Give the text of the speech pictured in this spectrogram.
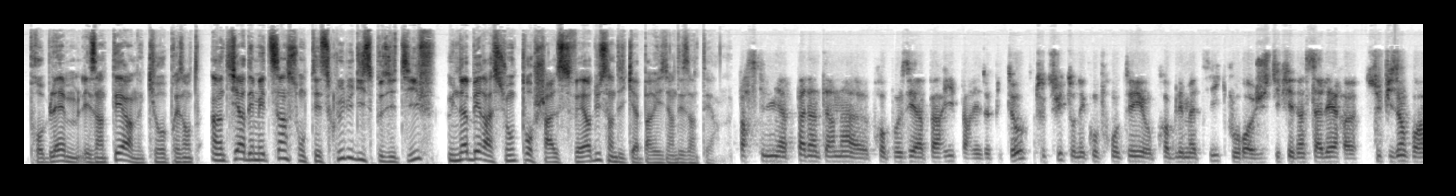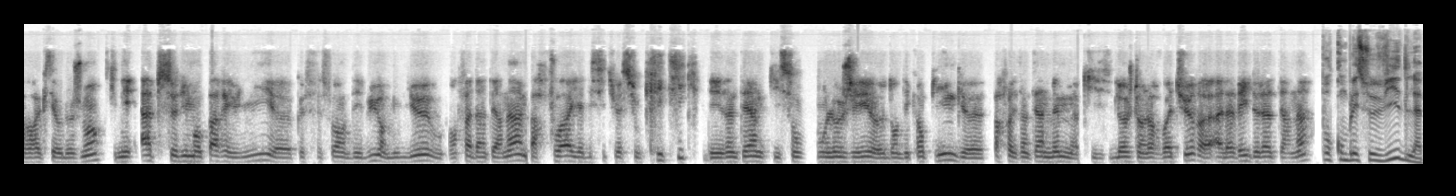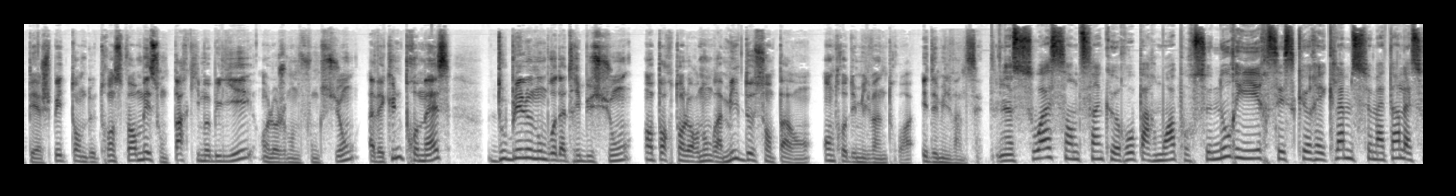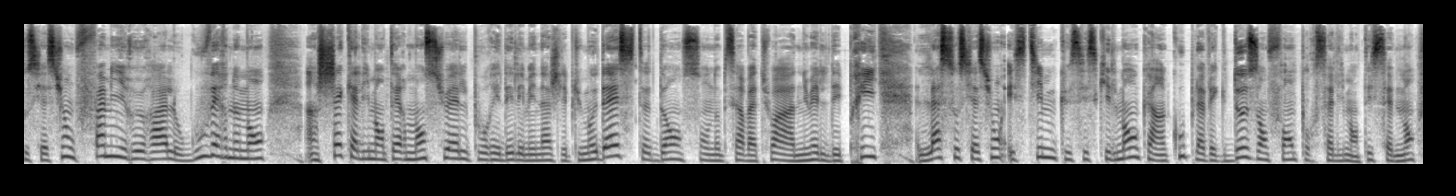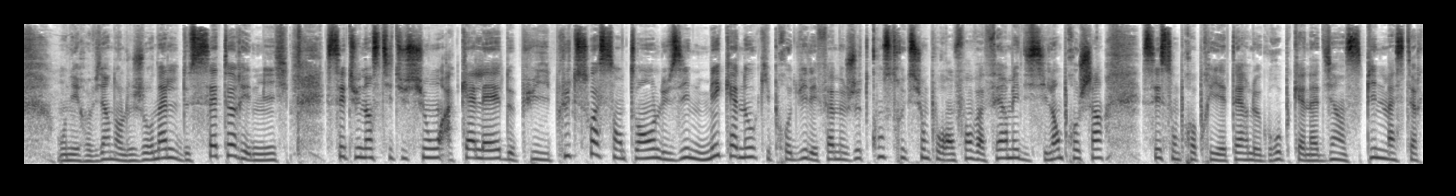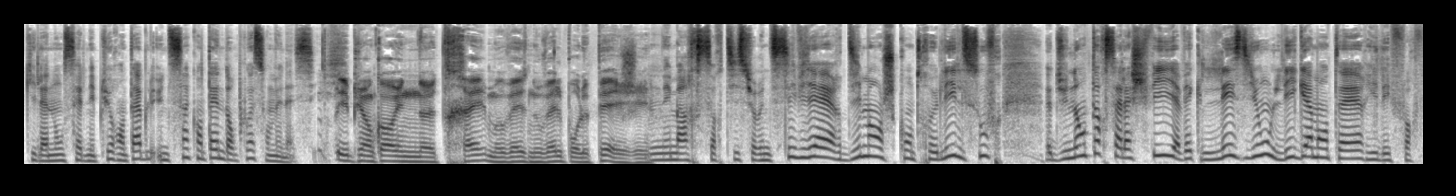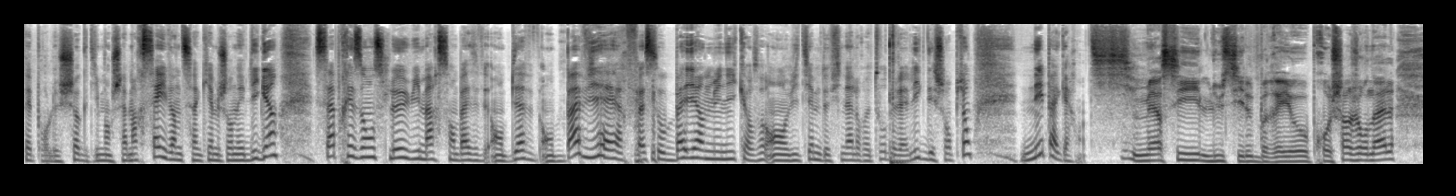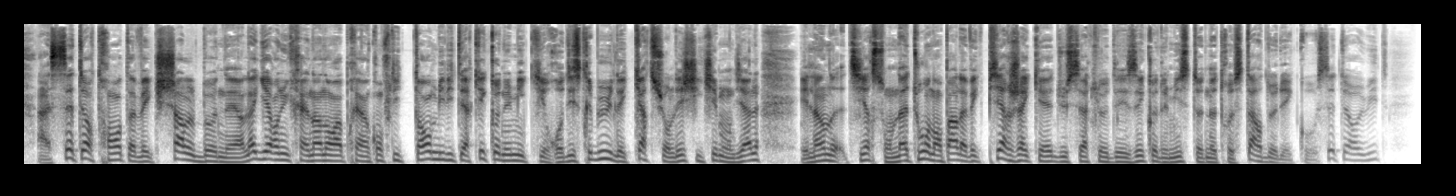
Problème, les internes, qui représentent un tiers des médecins, sont exclus du dispositif. Une aberration pour Charles Du syndicat parisien des internes. Parce qu'il n'y a pas d'internat euh, proposé à Paris par les hôpitaux, tout de suite on est confronté aux problématiques pour euh, justifier d'un salaire euh, suffisant pour avoir accès au logement, qui n'est absolument pas réuni, que ce soit en début, en milieu ou en fin d'internat. Parfois il y a des situations critiques, des internes qui sont logés dans des campings, parfois des internes même qui logent dans leur voiture à la veille de l'internat. Pour combler ce vide, la PHP tente de transformer son parc immobilier en logement de fonction avec une promesse doubler le nombre d'attributions en portant leur nombre à 1200 par an entre 2023 et 2027. 65 euros par mois pour se nourrir, c'est ce que réclame ce matin l'association Famille Rurale au gouvernement. Un chèque alimentaire mensuel pour aider les ménages les plus modestes. Dans son observatoire annuel des prix, l'association estime que c'est ce qu'il manque à un couple avec deux enfants pour s'alimenter sainement. On y revient dans le journal de 7h30. C'est une institution à Calais depuis plus de 60 ans. Mécano qui produit les fameux jeux de construction pour enfants va fermer d'ici l'an prochain. C'est son propriétaire, le groupe canadien Spin Master, qui l'annonce. Elle n'est plus rentable. Une cinquantaine d'emplois sont menacés. Et puis encore une très mauvaise nouvelle pour le PSG. Neymar sorti sur une civière dimanche contre Lille souffre d'une entorse à la cheville avec lésion ligamentaire. Il est forfait pour le choc dimanche à Marseille, 25e journée de Ligue 1. Sa présence le 8 mars en, Bavière face au Bayern Munich en huitième de finale retour de la Ligue des Champions n'est pas garanti. Merci Lucille Bréau. Prochain journal à 7h30 avec Charles Bonner. La guerre en Ukraine, un an après un conflit tant militaire qu'économique qui redistribue les cartes sur l'échiquier mondial et l'Inde tire son atout. On en parle avec Pierre Jacquet du Cercle des économistes, notre star de l'écho. 7h08.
